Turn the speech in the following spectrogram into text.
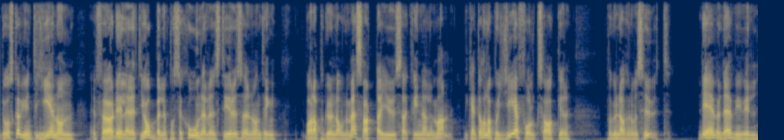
Då ska vi ju inte ge någon en fördel eller ett jobb eller en position eller en styrelse eller någonting bara på grund av om de är svarta, ljusa, kvinna eller man. Vi kan inte hålla på att ge folk saker på grund av hur de ser ut. Det är väl det vi vill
